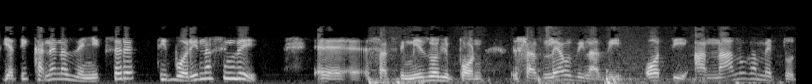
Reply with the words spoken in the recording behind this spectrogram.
Γιατί κανένας δεν ήξερε τι μπορεί να συμβεί. Ε, σας θυμίζω λοιπόν, σας λέω δηλαδή ότι ανάλογα με το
